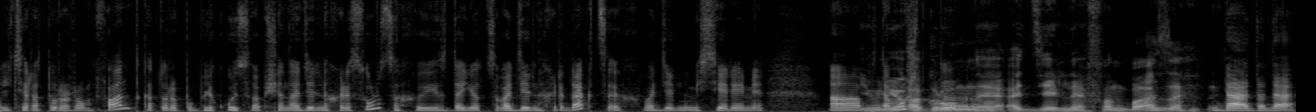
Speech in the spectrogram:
литература Ромфанд, которая публикуется вообще на отдельных ресурсах и издается в отдельных редакциях, в отдельными сериями. А, и потому у нее что... огромная отдельная фанбаза. Да, да, да.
